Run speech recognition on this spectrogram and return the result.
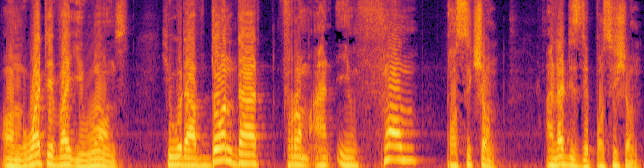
on whatever he wants, he would have done that from an informed position, and that is the position.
